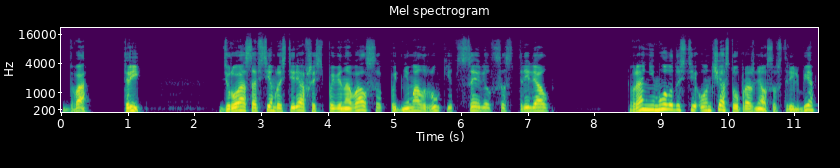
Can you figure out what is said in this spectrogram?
два, три!» Дюруа, совсем растерявшись, повиновался, поднимал руки, целился, стрелял. В ранней молодости он часто упражнялся в стрельбе,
